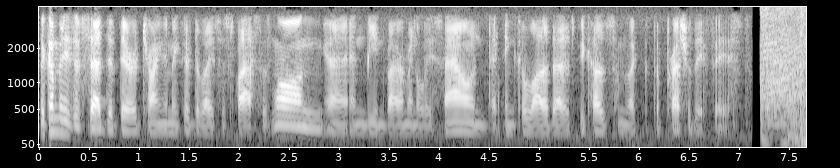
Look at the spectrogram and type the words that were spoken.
the companies have said that they're trying to make their devices last as long uh, and be environmentally sound. I think a lot of that is because of the, the pressure they faced.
